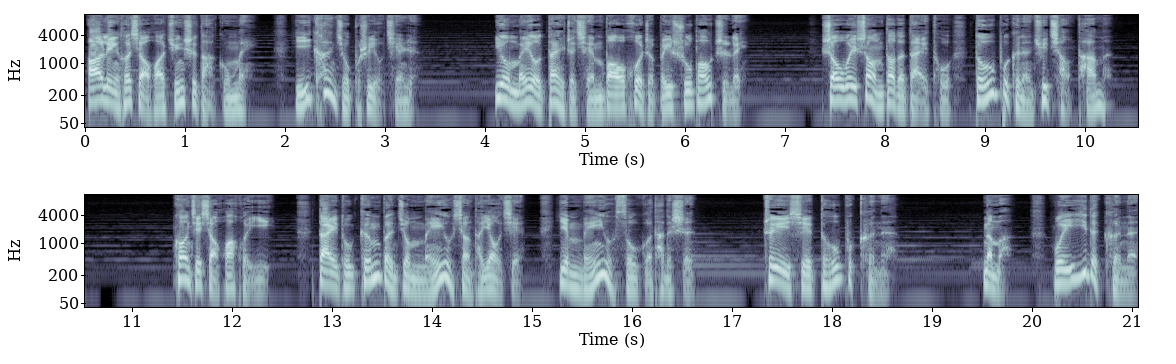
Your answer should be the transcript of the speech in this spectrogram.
阿岭和小花均是打工妹，一看就不是有钱人，又没有带着钱包或者背书包之类，稍微上道的歹徒都不可能去抢他们。况且，小花回忆，歹徒根本就没有向他要钱，也没有搜过他的身，这些都不可能。那么，唯一的可能，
